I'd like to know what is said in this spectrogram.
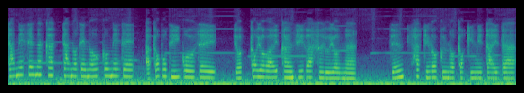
試せなかったのでノーコメで。あとボディ合成、ちょっと弱い感じがするよな。前期86の時みたいだ。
